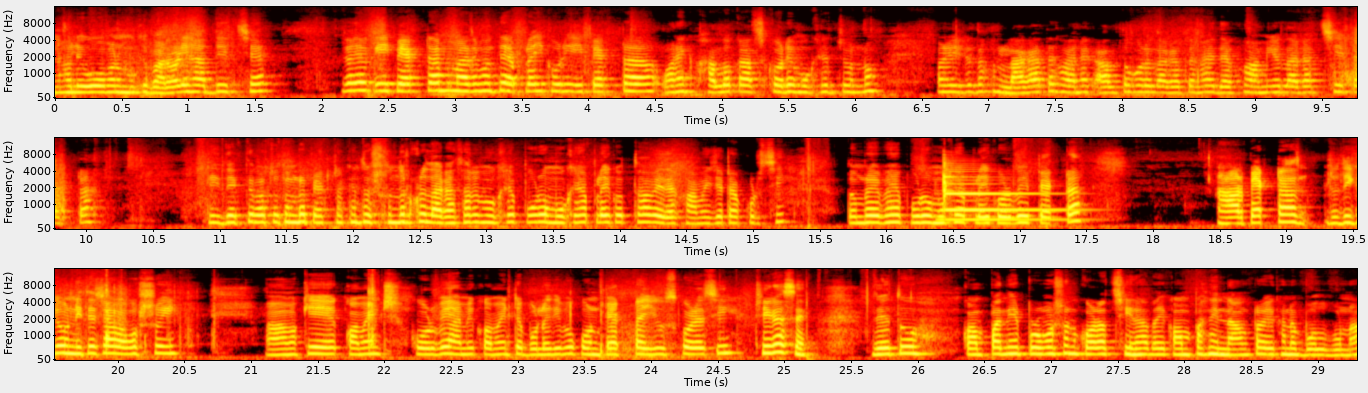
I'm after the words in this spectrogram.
নাহলে ও আমার মুখে বারবারই হাত দিচ্ছে। যাই হোক, এই প্যাকটা আমি মাঝে মধ্যে অ্যাপ্লাই করি। এই প্যাকটা অনেক ভালো কাজ করে মুখের জন্য। কারণ এটা তখন লাগাতে হয়, অনেক আলতো করে লাগাতে হয়। দেখো, আমিও লাগাচ্ছি এই প্যাকটা ঠিক, দেখতে পাচ্ছ তোমরা প্যাকটা কিন্তু সুন্দর করে লাগাতে হবে মুখে। পুরো মুখে অ্যাপ্লাই করতে হবে। দেখো, আমি যেটা করছি, তোমরা এভাবে পুরো মুখে অ্যাপ্লাই করবে এই প্যাকটা আর প্যাকটা যদি কেউ নিতে চাও অবশ্যই, আমাকে কমেন্ট করবে, আমি কমেন্টে বলে দিব কোন প্যাকটা ইউজ করেছি, ঠিক আছে? যেহেতু কোম্পানির প্রমোশন করাচ্ছি না, তাই কোম্পানির নামটাও এখানে বলব না।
